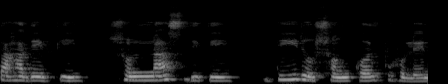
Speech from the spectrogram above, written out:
তাহাদেরকে সন্ন্যাস দিতে দৃঢ় সংকল্প হলেন।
